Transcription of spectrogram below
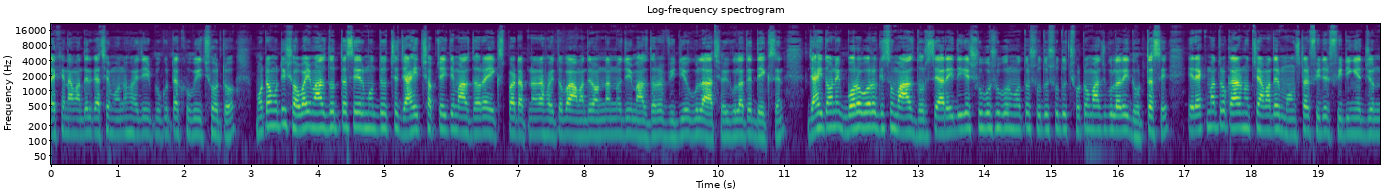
দেখেন আমাদের কাছে মনে হয় যে এই পুকুরটা খুবই ছোট। মোটামুটি সবাই মাছ ধরতেছে, এর মধ্যে হচ্ছে জাহিদ সবচাইতে মাছ ধরা এক্সপার্ট আপনারা হয়তো বা আমাদের অন্যান্য যে মাছ ধরার ভিডিওগুলো আছে, ওইগুলাতে দেখছেন। জাহিদ অনেক বড় বড় কিছু মাছ ধরছে, আর এইদিকে শুভ, শুভর মতো শুধু শুধু ছোট মাছগুলারই ধরতেছে। এর একমাত্র কারণ হচ্ছে আমাদের মনস্টার ফিডের ফিডিং এর জন্য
